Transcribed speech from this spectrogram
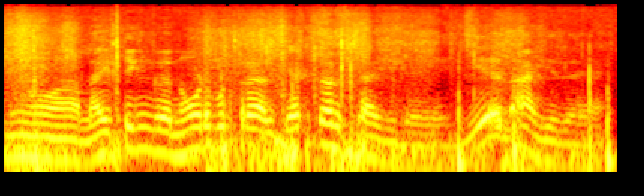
ನೀವು ಲೈಟಿಂಗ್ ನೋಡಿಬಿಟ್ರೆ ಅದು ಕೆಟ್ಟ ಖರ್ಚಾಗಿದೆ ಏನಾಗಿದೆ?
